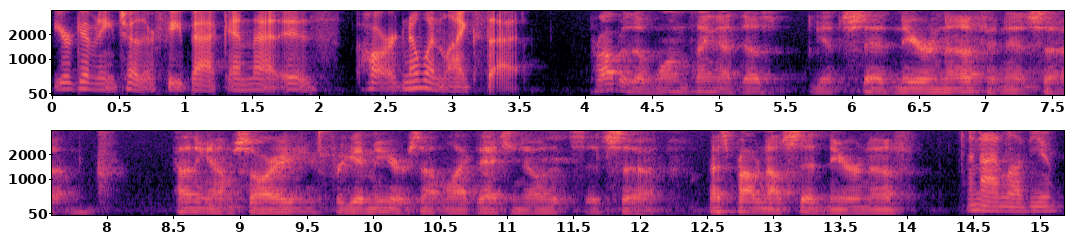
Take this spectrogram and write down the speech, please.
you're giving each other feedback and that is hard. No one likes that. Probably the one thing that doesn't get said near enough, and it's, uh, honey, I'm sorry, forgive me, or something like that. You know, it's it's uh, that's probably not said near enough. And I love you.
